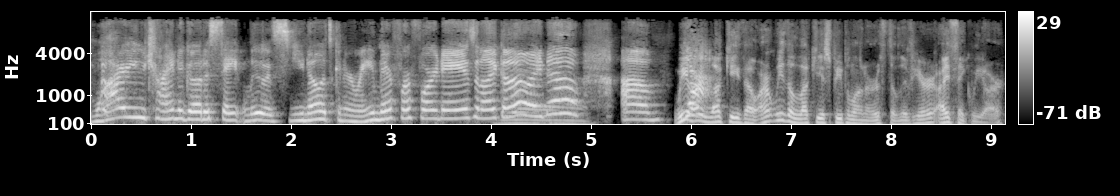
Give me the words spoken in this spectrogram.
Why are you trying to go to St. Louis? You know it's going to rain there for four days." And I'm like, "Oh, I know." Um, We yeah, are lucky though, aren't we? The luckiest people on earth to live here. I think we are.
